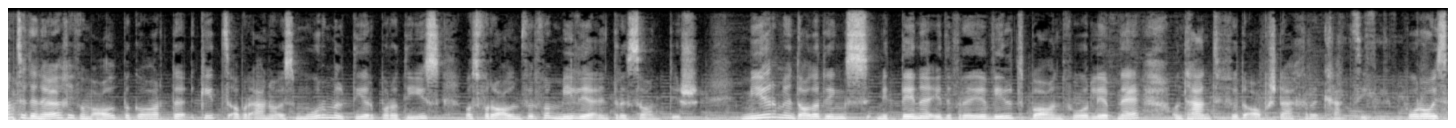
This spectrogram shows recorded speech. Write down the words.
Ganz in der Nähe vom Alpengarten gibt es aber auch noch ein Murmeltierparadies, was vor allem für Familien interessant ist. Wir müssen allerdings mit denen in der freien Wildbahn Vorlieb nehmen und haben für den Abstecher keine Zeit. Vor uns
